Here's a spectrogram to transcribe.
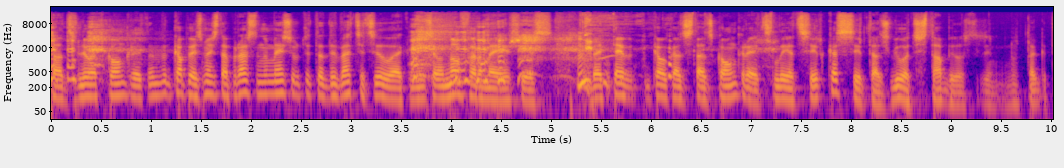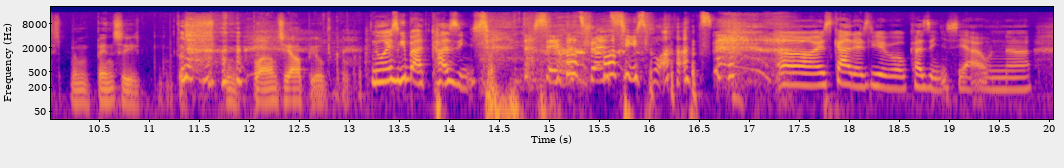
Tāds ļoti konkrēts. Nu, kāpēc mēs tā prasām? Nu, mēs jau tādi veci cilvēki, mēs jau noformējušies. Bet tev kaut kādas tādas konkrētas lietas ir, kas ir tāds ļoti stabils. Nu, tagad es pensiju, plāns jāpild kaut kā. Nu, es gribētu kaziņas. tas ir mans pensijas plāns. uh, es kādreiz gribu kaziņas, jā. Un, uh,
